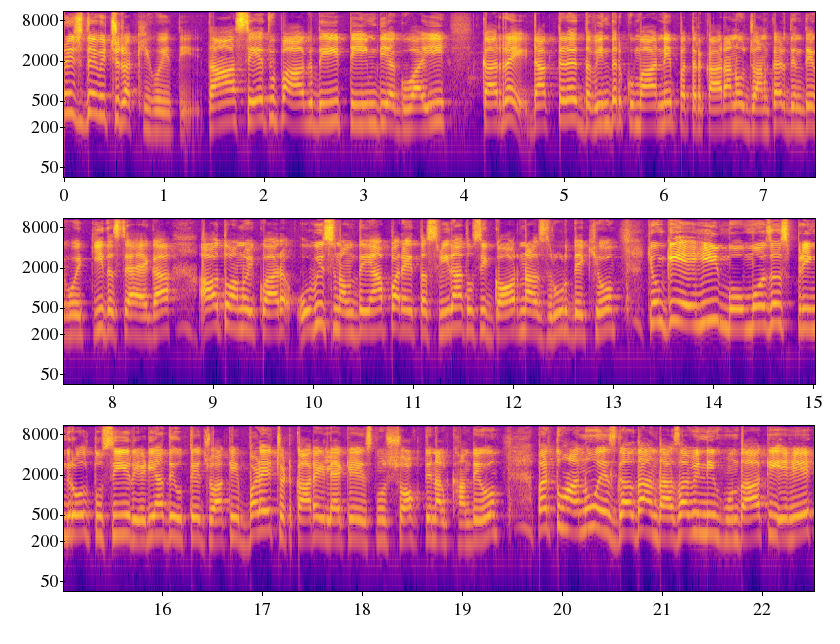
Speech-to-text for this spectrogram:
ਫ੍ਰਿਜ ਦੇ ਵਿੱਚ ਰੱਖੀ ਹੋਈ ਸੀ। ਤਾਂ ਸਿਹਤ ਵਿਭਾਗ ਦੀ ਟੀਮ ਦੀ ਅਗਵਾਈ ਕਰ ਰਹੇ ਡਾਕਟਰ ਦਵਿੰਦਰ ਕੁਮਾਰ ਨੇ ਪੱਤਰਕਾਰਾਂ ਨੂੰ ਜਾਣਕਾਰੀ ਦਿੰਦੇ ਹੋਏ ਕੀ ਦੱਸਿਆ ਹੈਗਾ। ਆਓ ਤੁਹਾਨੂੰ ਇੱਕ ਵਾਰ ਉਹ ਵੀ ਸੁਣਾਉਂਦੇ ਹਾਂ, ਪਰ ਇਹ ਤਸਵੀਰਾਂ ਤੁਸੀਂ ਗੌਰ ਨਾਲ ਜ਼ਰੂਰ ਦੇਖਿਓ, ਕਿਉਂਕਿ ਇਹੀ ਮੋਮੋਜ਼ ਸਪਰਿੰਗ ਰੋਲ ਤੁਸੀਂ ਰੇੜੀਆਂ ਦੇ ਉੱਤੇ ਜਾ ਕੇ ਬੜੇ ਚਟਕਾਰੇ ਲੈ ਕੇ ਇਸ ਨੂੰ ਸ਼ੌਕ ਦੇ ਨਾਲ ਖਾਂਦੇ ਹੋ। ਪਰ ਤੁਹਾਨੂੰ ਇਸ ਗੱਲ ਦਾ ਅੰਦਾਜ਼ਾ ਵੀ ਨਹੀਂ ਹੁੰਦਾ ਕਿ ਇਹ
